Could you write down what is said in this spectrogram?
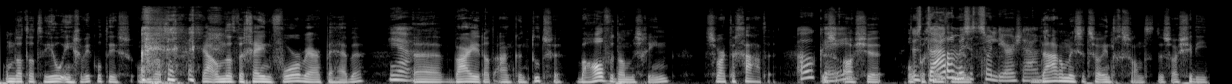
Omdat dat heel ingewikkeld is. Omdat, ja, omdat we geen voorwerpen hebben ja, eh, waar je dat aan kunt toetsen. Behalve dan misschien zwarte gaten. Dus als je op Dus daarom is het zo leerzaam. Daarom is het zo interessant. Dus als je die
